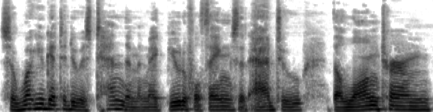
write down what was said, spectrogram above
So what you get to do is tend them and make beautiful things that add to the long term,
